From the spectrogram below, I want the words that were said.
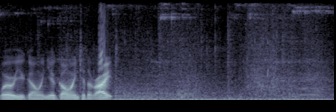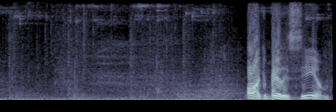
Where are you going? You're going to the right. Oh, I can barely see him.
